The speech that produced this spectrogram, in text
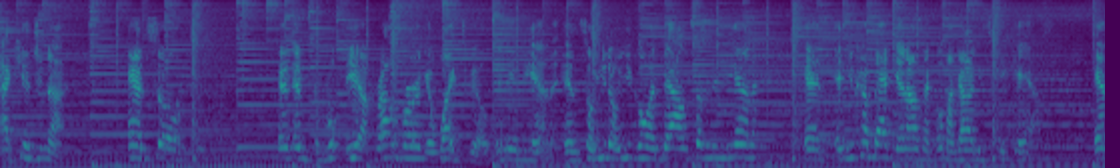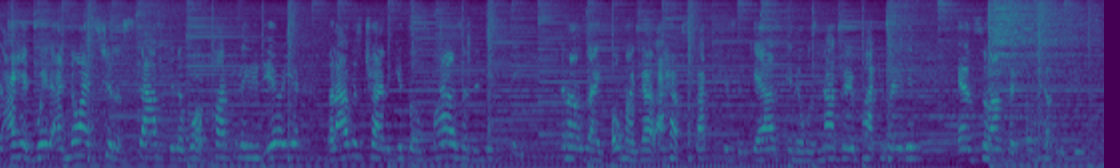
I kid you not. And so and, and yeah, Brownburg and Whitesville in Indiana. And so you know you're going down Southern Indiana and and you come back and I was like, oh my God, I need to get gas. And I had waited. I know I should have stopped in a more populated area, but I was trying to get those miles underneath me. And I was like, oh my God, I have to stop to get some gas, and it was not very populated. And so I was like, oh help me.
